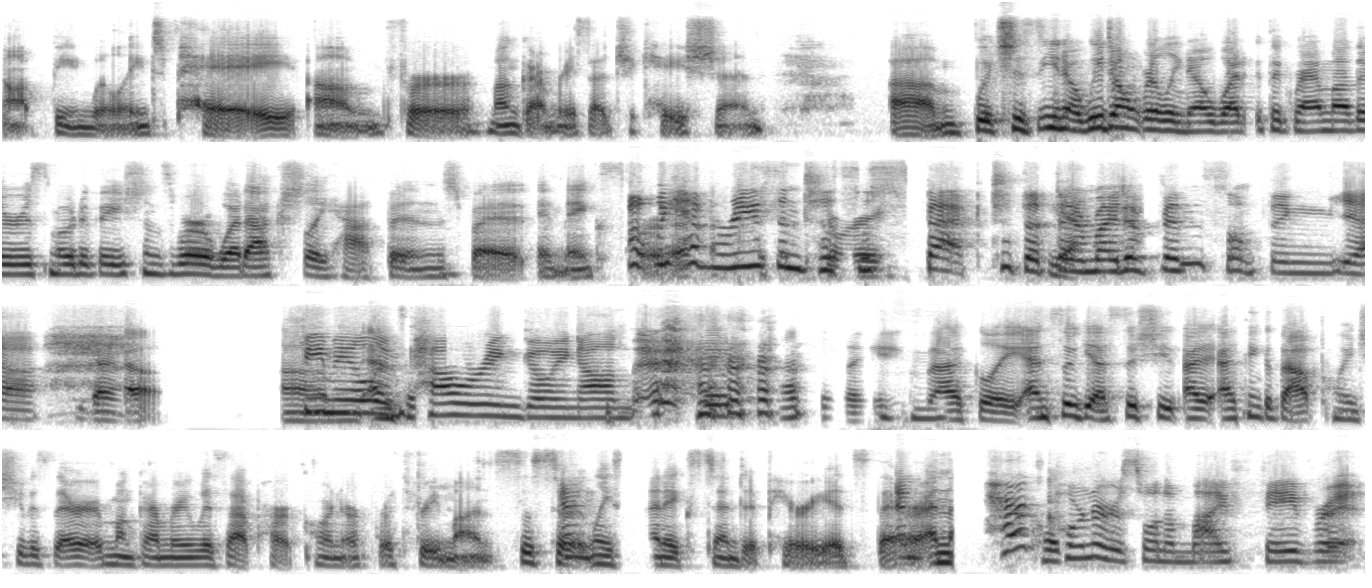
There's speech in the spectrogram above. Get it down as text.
not being willing to pay um, for Montgomery's education. Um, which is, you know, we don't really know what the grandmother's motivations were, what actually happened, but it makes. But we have reason to suspect that Yeah. there might have been something, yeah, yeah. Um, female and so- empowering going on there. exactly, exactly. And so, yeah, so she, I, I think at that point she was there. Montgomery was at Park Corner for three months, so certainly spent extended periods there. And- And, Park. Corner is one of my favorite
